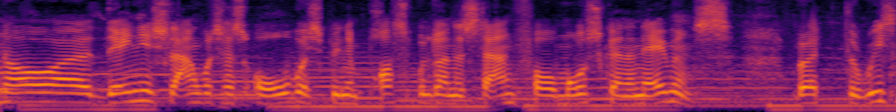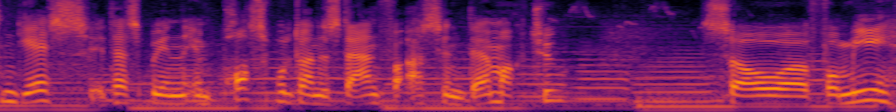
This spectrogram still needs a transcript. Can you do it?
no, uh, Danish language has always been impossible to understand for most Scandinavians. But the reason, yes, it has been impossible to understand for us in Denmark too. So uh, for me,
